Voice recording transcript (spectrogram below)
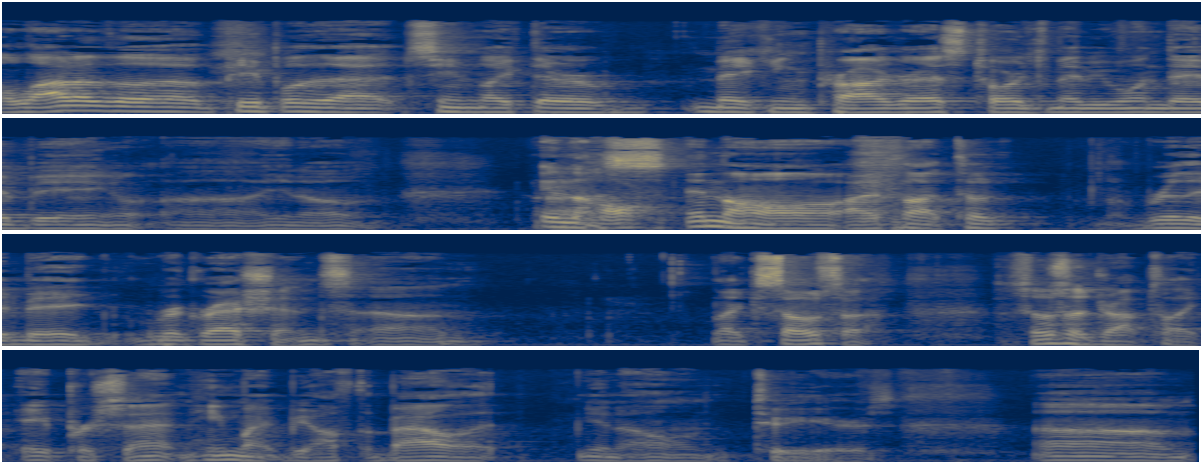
a lot of the people that seemed like they're making progress towards maybe one day being, uh, you know, In the uh, Hall. In the hall, I thought took really big regressions. Um, like Sosa, Sosa dropped to like eight percent, and he might be off the ballot. You know, in two years. Um,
